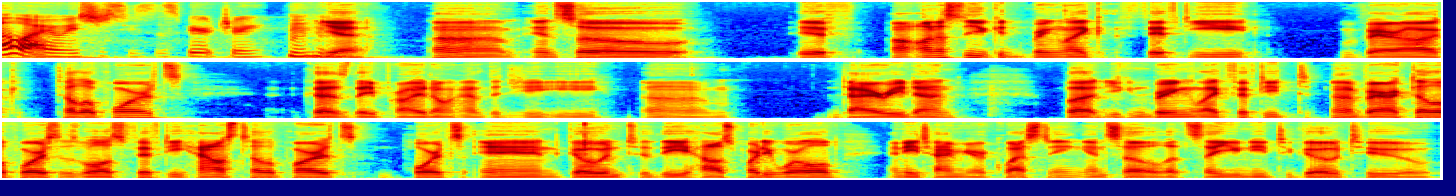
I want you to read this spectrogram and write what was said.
Oh, I always just use the spirit tree. Yeah. Um, and so if uh, honestly, you could bring like fifty Varrock teleports because they probably don't have the GE um, diary done. But you can bring like 50 t- uh, Varrock teleports as well as 50 house teleports ports and go into the house party world anytime you're questing. And so let's say you need to go to,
